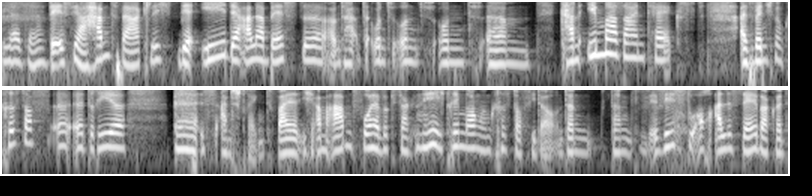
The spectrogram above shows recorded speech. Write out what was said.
Ja, gell. Der ist ja handwerklich, der eh der allerbeste und hat und und und ähm, kann immer seinen Text. Also wenn ich mit dem Christoph äh, äh, drehe, äh, ist anstrengend, weil ich am Abend vorher wirklich sage, nee, ich drehe morgen mit Christoph wieder und dann dann willst du auch alles selber können.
